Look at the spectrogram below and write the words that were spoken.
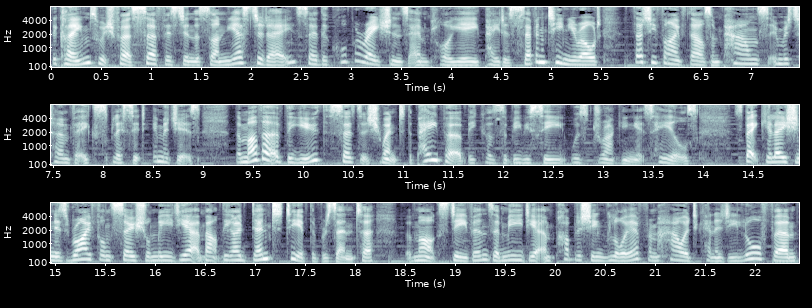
The claims, which first surfaced in The Sun yesterday, say the corporation's employee paid a 17 year old £35,000 in return for explicit images. The mother of the youth says that she went to the paper because the BBC was dragging its heels. Speculation is rife on social media about the identity of the presenter, but Mark Stevens, a media and publishing lawyer from Howard Kennedy Law Firm,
